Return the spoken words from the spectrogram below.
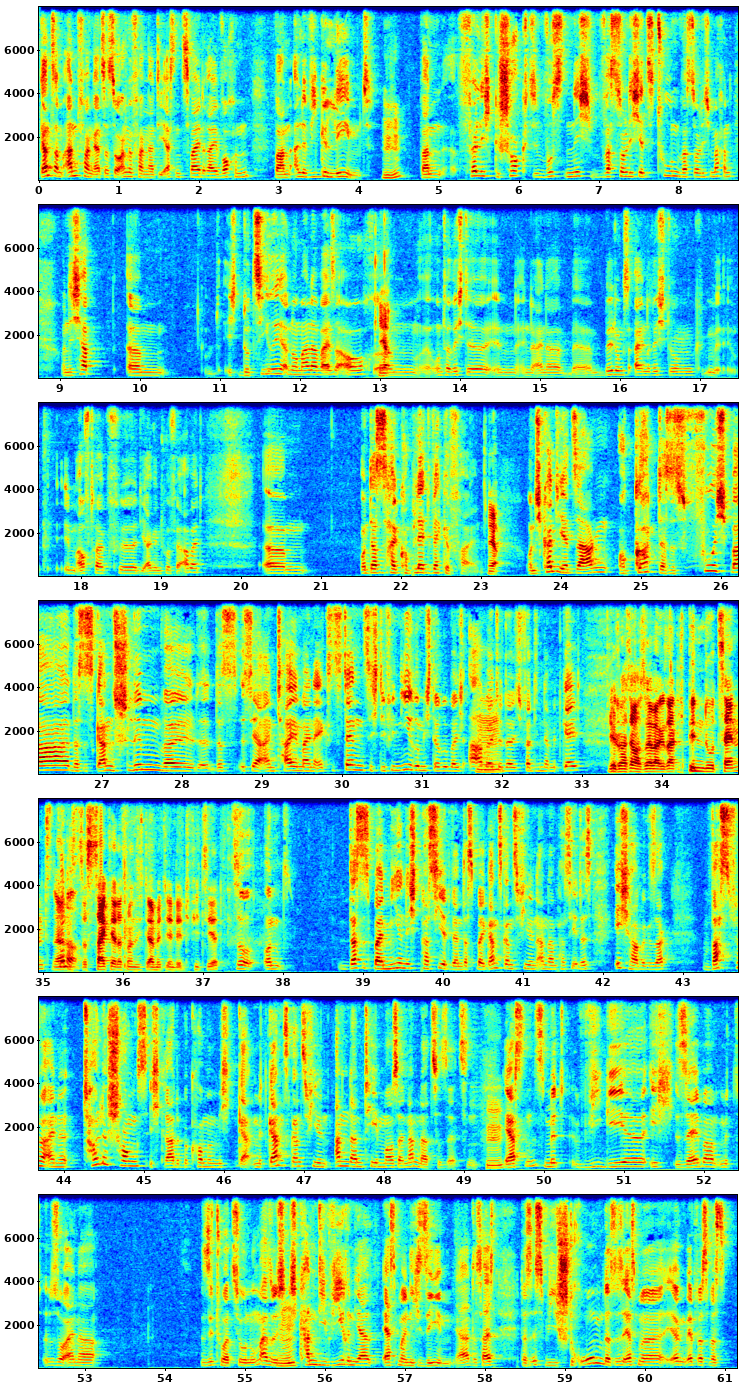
ganz am Anfang, als das so angefangen hat, die ersten zwei, drei Wochen, waren alle wie gelähmt Mhm. waren völlig geschockt, wussten nicht, was soll ich jetzt tun, was soll ich machen. Und ich habe, ähm, ich doziere ja normalerweise auch, Ja. ähm, unterrichte in, in einer äh, Bildungseinrichtung im Auftrag für die Agentur für Arbeit. Ähm, und das ist halt komplett weggefallen. Ja. Und ich könnte jetzt sagen, oh Gott, das ist furchtbar, das ist ganz schlimm, weil äh, das ist ja ein Teil meiner Existenz. Ich definiere mich darüber, ich arbeite Mhm. da, ich verdiene damit Geld. Ja, du hast ja auch selber gesagt, ich bin Dozent. Ne? Genau. Das, das zeigt ja, dass man sich damit identifiziert. So, und das ist bei mir nicht passiert, während das bei ganz, ganz vielen anderen passiert ist. Ich habe gesagt, was für eine tolle Chance ich gerade bekomme, mich mit ganz, ganz vielen anderen Themen auseinanderzusetzen. Mhm. Erstens mit, wie gehe ich selber mit so einer Situation um. Also ich, Mhm. ich kann die Viren ja erstmal nicht sehen. Ja? Das heißt, das ist wie Strom, das ist erstmal irgendetwas, was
